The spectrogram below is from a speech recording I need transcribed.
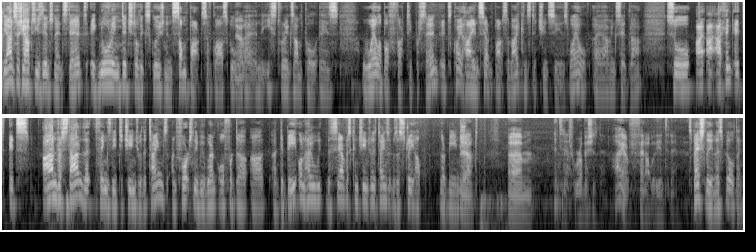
The answer is you have to use the internet instead. Ignoring digital exclusion in some parts of Glasgow, Yeah. uh, in the east, for example, is well above 30%. It's quite high in certain parts of my constituency as well, uh, having said that. So I, I, I think it, it's. I understand that things need to change with the times. Unfortunately, we weren't offered a, a, a debate on how we, the service can change with the times. It was a straight up, they're being Yeah. shut, Um, internet's rubbish, isn't it? I am fed up with the internet. Especially in this building.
